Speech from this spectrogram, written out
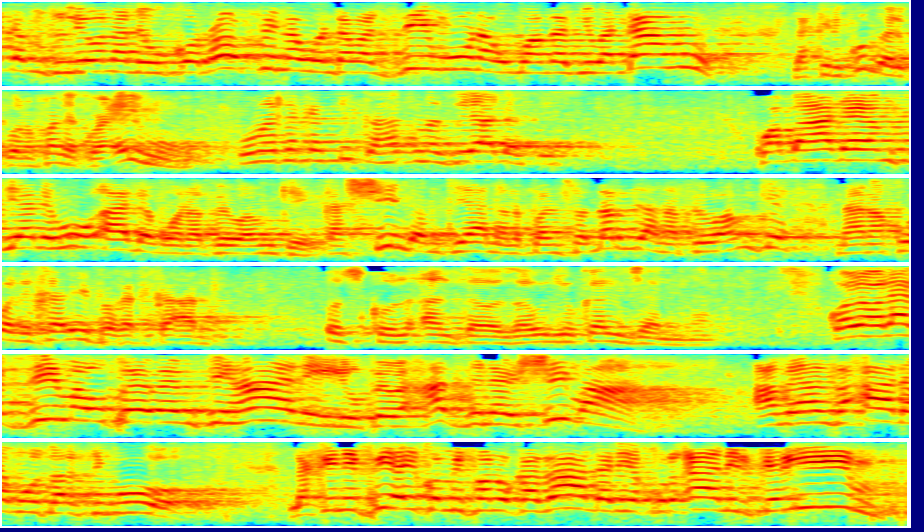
Adam tuliona ni ukorofi na uenda wazimu na umwagaji wa damu. Lakini kumbe alikuwa anafanya kwa ilmu. Umetakasika hatuna ziada sisi. Kwa baada ya mtihani huu Adam anapewa mke. Kashinda mtihani anapandishwa daraja anapewa mke na anakuwa ni khalifa katika ardhi. Uskun anta wa zawjuka aljanna kwa hiyo lazima upewe mtihani ili upewe hadhi na heshima ameanza Adamu utaratibu huo. Lakini pia iko mifano kadhaa ndani ya Qur'ani al-Karim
